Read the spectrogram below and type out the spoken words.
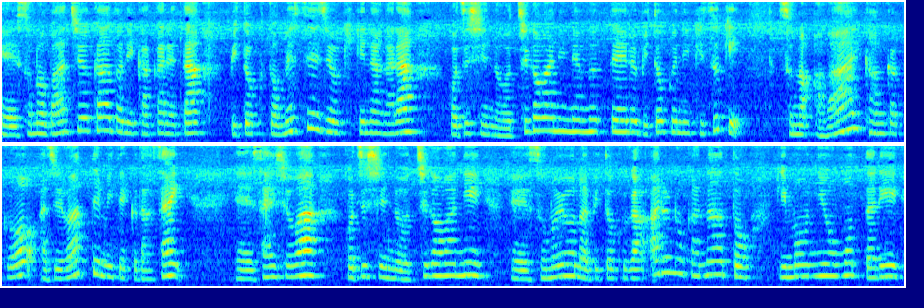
えー、そのバーチューカードに書かれた美徳とメッセージを聞きながらご自身の内側に眠っている美徳に気づきその淡い感覚を味わってみてください、えー、最初はご自身の内側に、えー、そのような美徳があるのかなと疑問に思ったり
